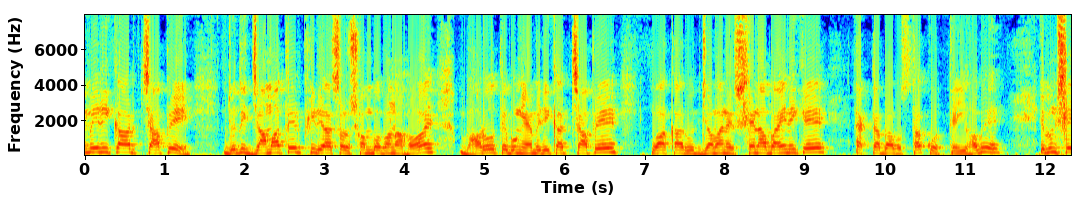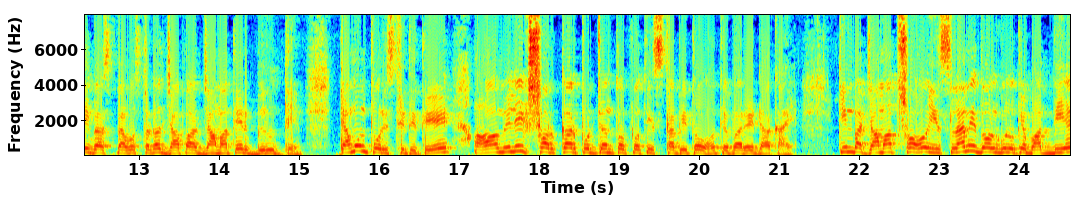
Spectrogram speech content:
আমেরিকার চাপে যদি জামাতের ফিরে আসার সম্ভাবনা হয়, ভারত এবং আমেরিকার চাপে ওয়াকারুজ্জামানের সেনাবাহিনীকে একটা ব্যবস্থা করতেই হবে এবং সেই ব্যবস্থাটা জাপা, জামাতের বিরুদ্ধে। তেমন পরিস্থিতিতে আওয়ামী লীগ সরকার পর্যন্ত প্রতিস্থাপিত হতে পারে ঢাকায়। কিংবা জামাত সহ ইসলামী দলগুলোকে বাদ দিয়ে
